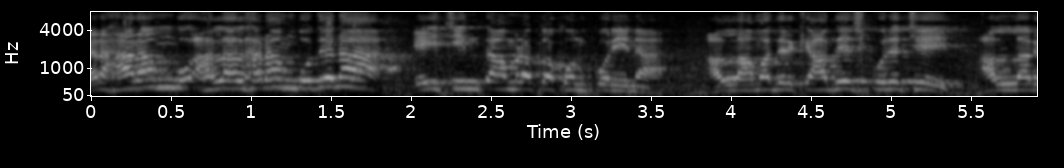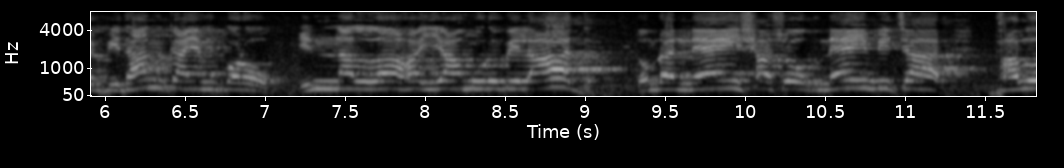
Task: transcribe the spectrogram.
এরা হারাম হালাল হারাম বোঝে না, এই চিন্তা আমরা তখন করি না। আল্লাহ আমাদেরকে আদেশ করেছে, আল্লাহর বিধান কায়েম করো। ইন্নাল্লাহ ইয়ামুরবিল আদ তোমরা ন্যায় শাসক, ন্যায় বিচার, ভালো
